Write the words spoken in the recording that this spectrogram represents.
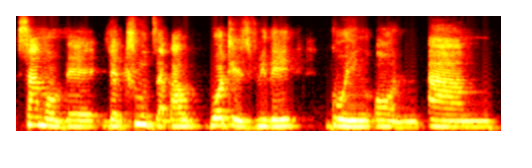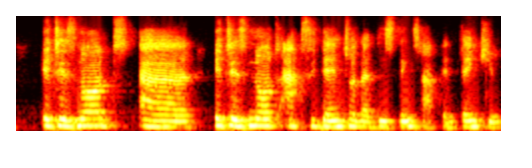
some of the, the truths about what is really going on. Um, it is not uh, it is not accidental that these things happen. Thank you.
